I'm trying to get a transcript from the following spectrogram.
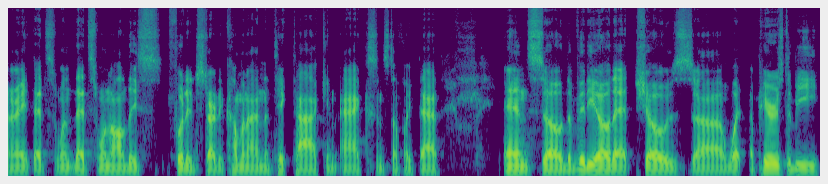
All right, that's when that's when all this footage started coming on the TikTok and X and stuff like that. And so the video that shows uh, what appears to be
